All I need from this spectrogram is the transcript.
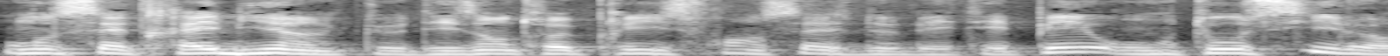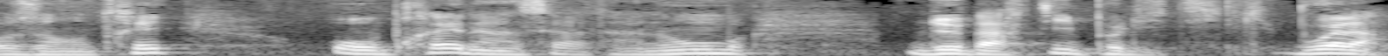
on sait très bien que des entreprises françaises de BTP ont aussi leurs entrées auprès d'un certain nombre de partis politiques. Voilà.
